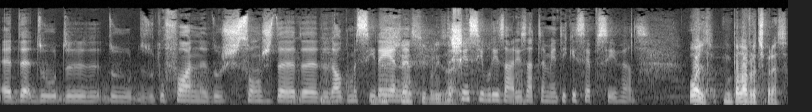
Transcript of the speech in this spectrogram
uh, de, do, de, do, do, telefone, dos sons de, de, de alguma sirene. Desensibilizar. Desensibilizar, exatamente, e que isso é possível. Olhe, uma palavra de esperança.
